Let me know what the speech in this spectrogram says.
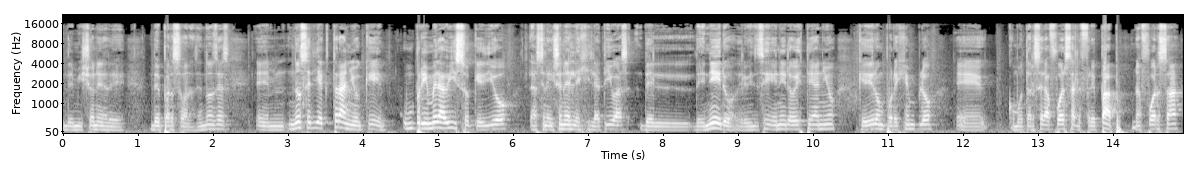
de millones de, de personas. Entonces, Em, no sería extraño que un primer aviso que dio las elecciones legislativas del, de enero, del 26 de enero de este año, que dieron, por ejemplo, eh, como tercera fuerza el FREPAP, una fuerza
